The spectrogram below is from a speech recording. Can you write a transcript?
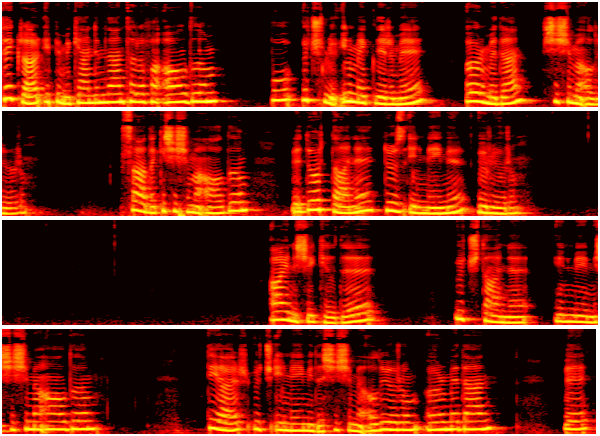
Tekrar ipimi kendimden tarafa aldım. Bu üçlü ilmeklerimi örmeden şişime alıyorum. Sağdaki şişime aldım ve dört tane düz ilmeğimi örüyorum. Aynı şekilde üç tane ilmeğimi şişime aldım. Diğer üç ilmeğimi de şişime alıyorum örmeden ve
